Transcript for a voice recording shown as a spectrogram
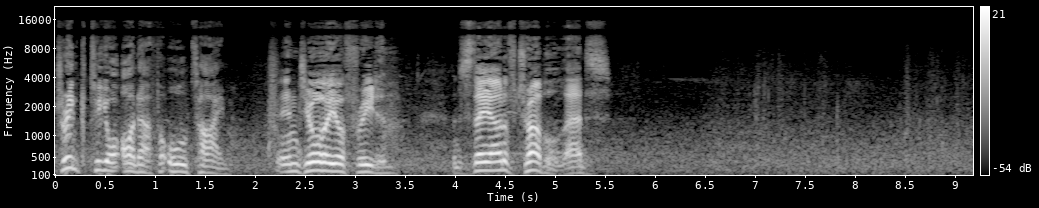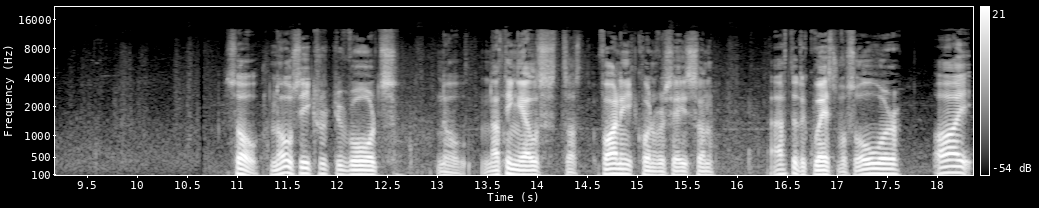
drink to your honor for all time. Enjoy your freedom. And stay out of trouble, lads. So, no secret rewards, no nothing else, just funny conversation. After the quest was over, I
